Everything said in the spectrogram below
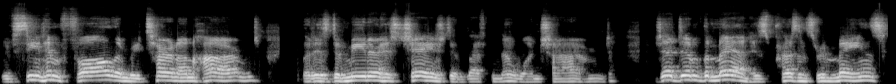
We've seen him fall and return unharmed, but his demeanor has changed and left no one charmed. Jedim the man, his presence remains,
